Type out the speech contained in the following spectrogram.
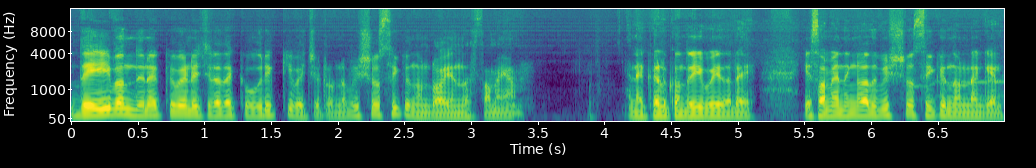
ദൈവം നിനക്ക് വേണ്ടി ചിലതൊക്കെ ഒരുക്കി വെച്ചിട്ടുണ്ട്. വിശ്വസിക്കുന്നുണ്ടോ എന്ന സമയം? എന്നെ കേൾക്കുന്ന ദൈവം ഇതല്ലേ? ഈ സമയം നിങ്ങളത് വിശ്വസിക്കുന്നുണ്ടെങ്കിൽ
